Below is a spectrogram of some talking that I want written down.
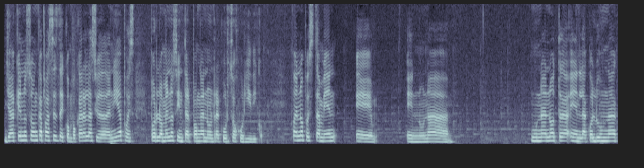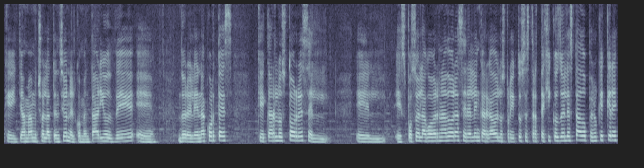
ya que no son capaces de convocar a la ciudadanía, pues por lo menos interpongan un recurso jurídico. Bueno, pues también eh, en una, una nota en la columna que llama mucho la atención, el comentario de eh, Dorelena Cortés, que Carlos Torres, el, esposo de la gobernadora, será el encargado de los proyectos estratégicos del Estado, pero ¿qué cree?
